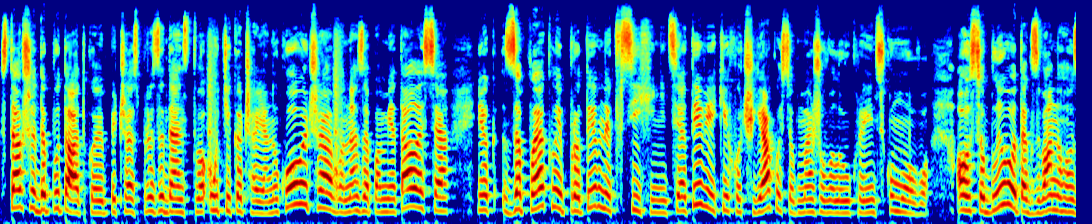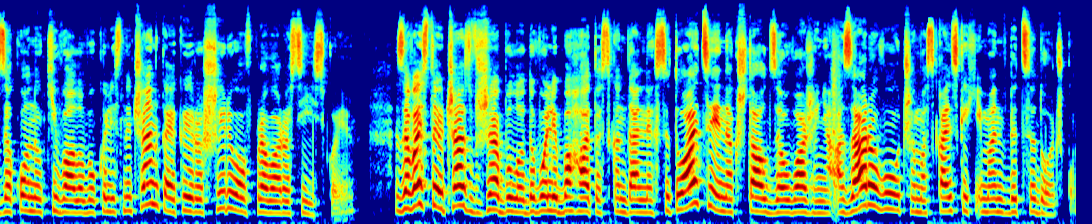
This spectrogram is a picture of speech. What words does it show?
Ставши депутаткою під час президентства утікача Януковича, вона запам'яталася як запеклий противник всіх ініціатив, які хоч якось обмежували українську мову, а особливо так званого закону Ківалово-Колісниченка, який розширював права російської. За весь той час вже було доволі багато скандальних ситуацій, на кшталт зауваження Азарову чи москальських імен в дитсадочку.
